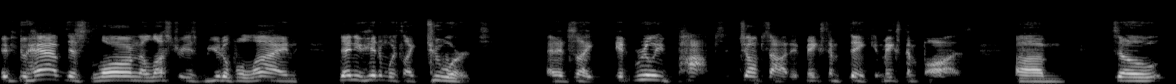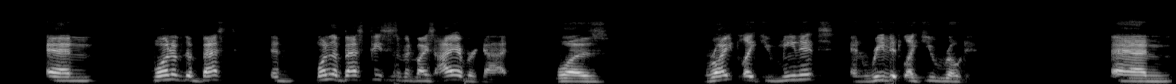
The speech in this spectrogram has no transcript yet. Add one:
if you have this long, illustrious, beautiful line, then you hit them with like two words, and it's like it really pops, it jumps out, it makes them think, it makes them pause. Um, so, and one of the best one of the best pieces of advice I ever got was write like you mean it and read it like you wrote it. And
